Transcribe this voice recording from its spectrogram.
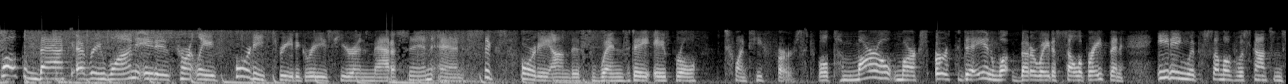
Welcome back, everyone. It is currently 43 degrees here in Madison and 640 on this Wednesday, April 21st. Well, tomorrow marks Earth Day, and what better way to celebrate than eating with some of Wisconsin's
